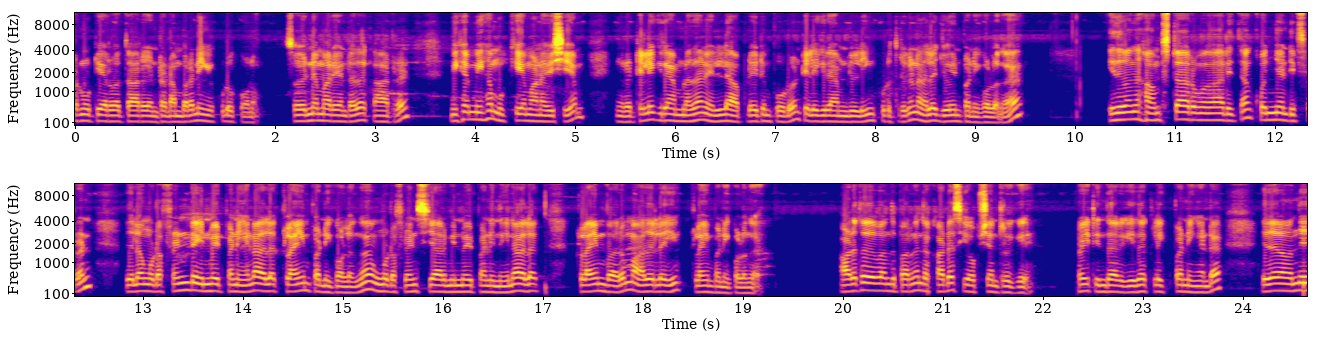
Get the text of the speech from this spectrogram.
அறுநூற்றி அறுபத்தாறு என்ற நம்பரை நீங்கள் கொடுக்கணும். ஸோ என்ன மாதிரின்றதை காட்டுறேன். மிக மிக முக்கியமான விஷயம். எங்களோட டெலிகிராமில் தான் எல்லா அப்டேட்டும் போடுவோம். டெலிகிராமில் லிங்க் கொடுத்துருக்கேன். அதில் ஜாயின் பண்ணிக்கொள்ளுங்கள் இது வந்து ஹம்ஸ்டார் மாதிரி தான் கொஞ்சம் டிஃப்ரெண்ட் இதில் உங்களோட ஃப்ரெண்டை இன்வைட் பண்ணிங்கன்னா அதில் கிளைம் பண்ணிக்கொள்ளுங்க. உங்களோட ஃப்ரெண்ட்ஸ் யாரும் இன்வைட் பண்ணியிருந்தீங்கன்னா அதில் கிளைம் வரும். அதுலேயும் கிளைம் பண்ணிக்கொள்ளுங்க. அடுத்தது வந்து பாருங்கள் இந்த கடைசி ஆப்ஷன் இருக்குது ரைட் இந்த இருக்குது இதை கிளிக் பண்ணிங்கன்னா இதில் வந்து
